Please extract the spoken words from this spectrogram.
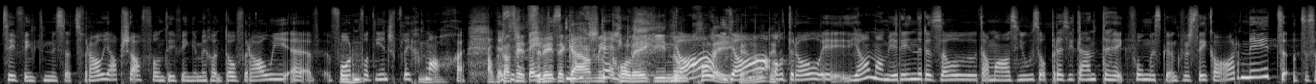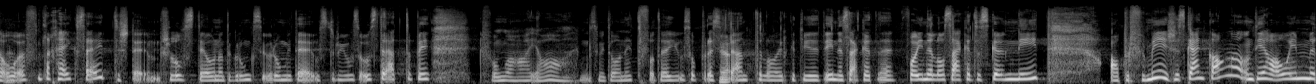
sie findet, wir sollten es für alle abschaffen und ich finde, wir könnten auch für alle äh, eine Form von Dienstpflicht machen. Mhm. Aber Es das hat beides reden gegeben mit. Kolleginnen und ja, Kollegen, Ja, oder? oder auch, äh, ja, man mich erinnert, so damals JUSO-Präsidenten haben gefunden, es geht für sie gar nicht. Und das auch öffentlich haben gesagt. Das ist am Schluss auch noch der Grund, warum ich aus der JUSO austreten bin. Ich gefunden, ah, ja, ich muss mich da nicht von den JUSO-Präsidenten ja. irgendwie ihnen sagen, äh, von ihnen sagen, das geht nicht. Aber für mich ist es gerne gegangen und ich habe auch immer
